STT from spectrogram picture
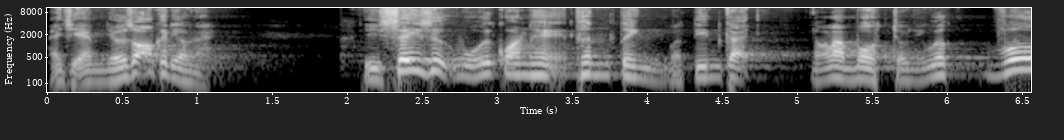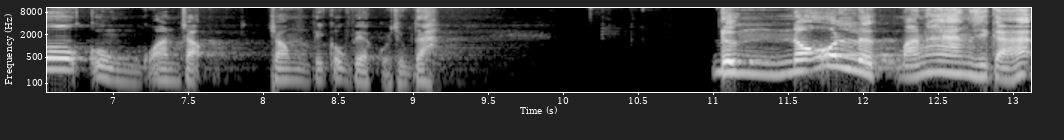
Anh chị em nhớ rõ cái điều này. Thì xây dựng mối quan hệ thân tình và tin cậy nó là một trong những bước vô cùng quan trọng trong cái công việc của chúng ta. Đừng nỗ lực bán hàng gì cả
